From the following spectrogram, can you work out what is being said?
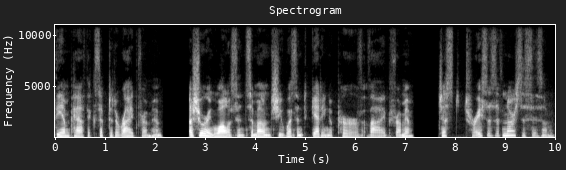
the empath accepted a ride from him, assuring Wallace and Simone she wasn't getting a perv vibe from him, just traces of narcissism.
